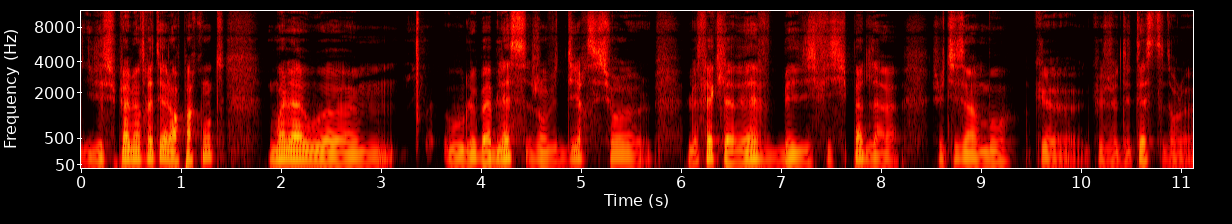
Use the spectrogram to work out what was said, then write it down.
il est super bien traité. Alors par contre, moi là où, où le bas blesse, j'ai envie de dire, c'est sur le fait que la VF bénéficie pas de la. Je vais utiliser un mot que, que je déteste dans le,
